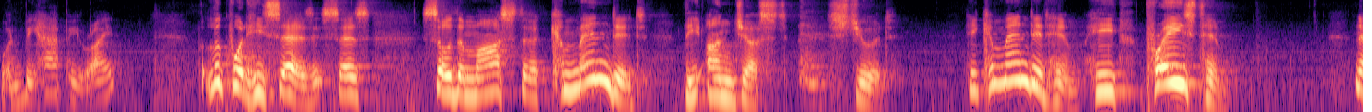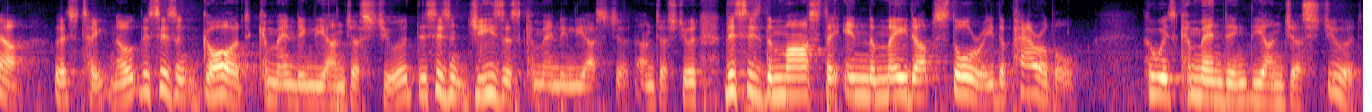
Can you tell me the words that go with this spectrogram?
Wouldn't be happy, right? But look what he says. It says, So the master commended the unjust steward. He commended him. He praised him. Now, let's take note. This isn't God commending the unjust steward. This isn't Jesus commending the unjust steward. This is the master in the made up story, the parable, who is commending the unjust steward.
